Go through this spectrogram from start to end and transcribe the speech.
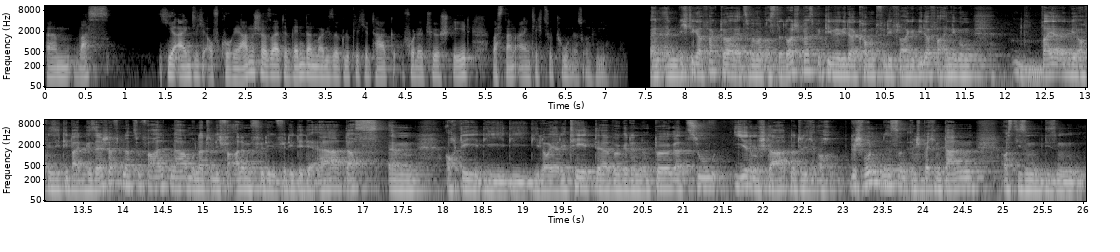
ähm, was hier eigentlich auf koreanischer Seite, wenn dann mal dieser glückliche Tag vor der Tür steht, was dann eigentlich zu tun ist und wie. Ein, ein wichtiger Faktor, jetzt wenn man aus der deutschen Perspektive wiederkommt, für die Frage Wiedervereinigung, war ja irgendwie auch, wie sich die beiden Gesellschaften dazu verhalten haben und natürlich vor allem für die, für die DDR, dass ähm, auch die, die, die, die Loyalität der Bürgerinnen und Bürger zu ihrem Staat natürlich auch geschwunden ist und entsprechend dann aus diesem, diesem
